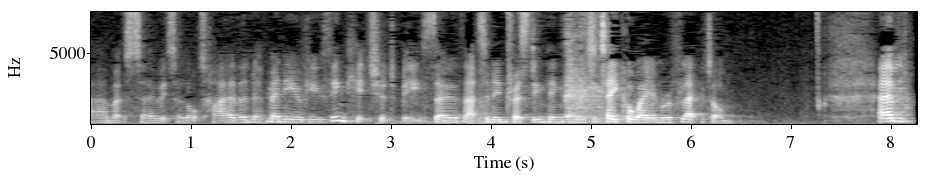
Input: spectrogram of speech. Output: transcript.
Um, so it's a lot higher than many of you think it should be. So that's an interesting thing for me to take away and reflect on. Um,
